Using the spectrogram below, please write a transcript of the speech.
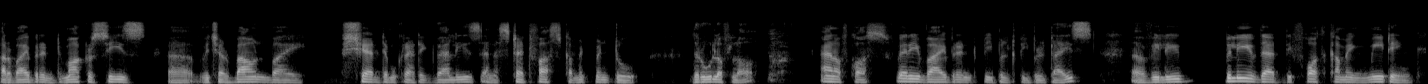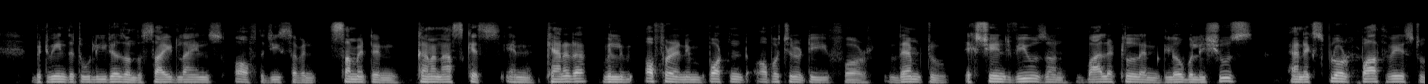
are vibrant democracies uh, which are bound by shared democratic values and a steadfast commitment to the rule of law, and of course, very vibrant people to people ties. Uh, we believe that the forthcoming meeting between the two leaders on the sidelines of the G7 summit in Kananaskis in Canada will offer an important opportunity for them to exchange views on bilateral and global issues and explore pathways to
